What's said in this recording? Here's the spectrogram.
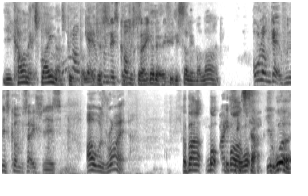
you can't explain that to All I'm people. They getting just, from this they just don't get it. They think you're selling them a line. All I'm getting from this conversation is I was right. About what? Basically, why, what you were.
